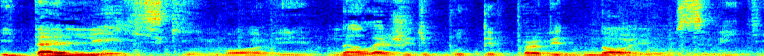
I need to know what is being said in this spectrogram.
італійській мові належить бути провідною у світі.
